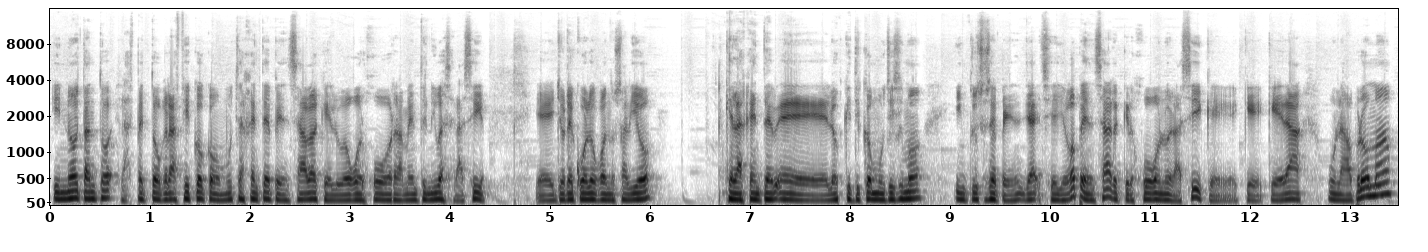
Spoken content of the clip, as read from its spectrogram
y no tanto el aspecto gráfico como mucha gente pensaba que luego el juego realmente no iba a ser así. Eh, yo recuerdo cuando salió que la gente eh, lo criticó muchísimo, incluso se, llegó a pensar que el juego no era así, que, que, era una broma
